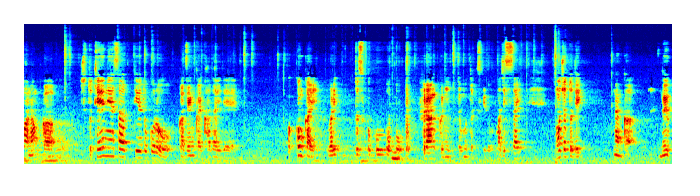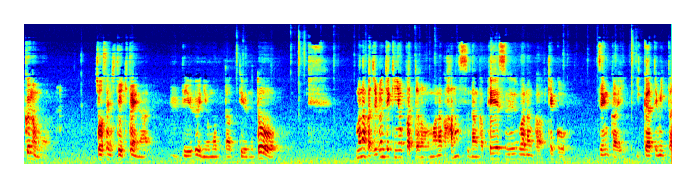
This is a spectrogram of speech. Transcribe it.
まあなんか、ちょっと丁寧さっていうところが前回課題で、今回割とそこをフランクにって思ったんですけど、まあ実際、もうちょっとで、なんか、抜くのも挑戦していきたいなっていうふうに思ったっていうのと、まあなんか自分的に良かったのは、まあなんか話すなんかペースはなんか結構前回一回やってみた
